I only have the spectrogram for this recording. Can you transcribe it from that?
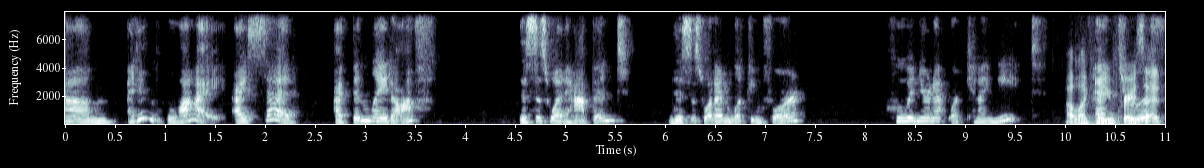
um, I didn't lie. I said I've been laid off. This is what happened. This is what I'm looking for. Who in your network can I meet? I like how and you phrase that.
